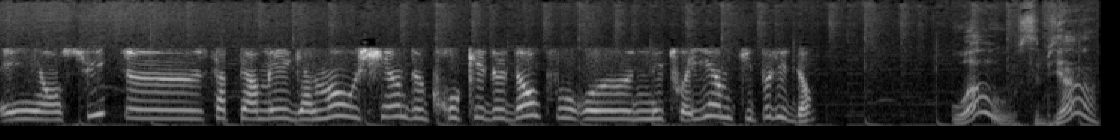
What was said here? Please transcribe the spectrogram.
et ensuite ça permet également aux chiens de croquer dedans pour nettoyer un petit peu les dents. Waouh, c'est bien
